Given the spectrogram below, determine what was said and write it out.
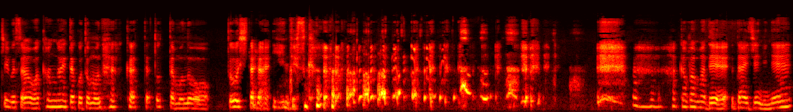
チブさんは考えたこともなかった取ったものをどうしたらいいんですか？墓場まで大事にね。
